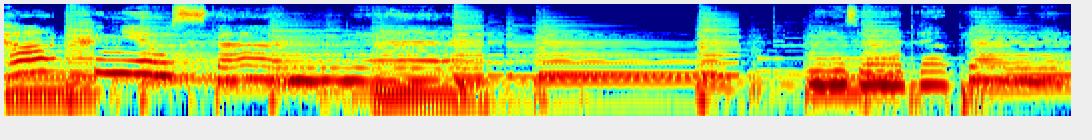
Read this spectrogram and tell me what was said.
tak nieustannie, niezatapialnie.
